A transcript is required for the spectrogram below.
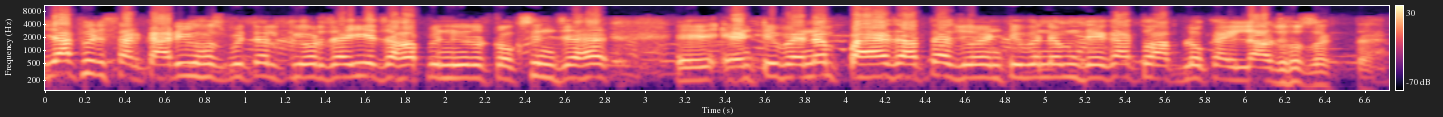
या फिर सरकारी हॉस्पिटल की ओर जाइए, जहाँ पे न्यूरोटॉक्सिन जो है एंटीवेनम पाया जाता है। जो एंटीवेनम देगा तो आप लोग का इलाज हो सकता है।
